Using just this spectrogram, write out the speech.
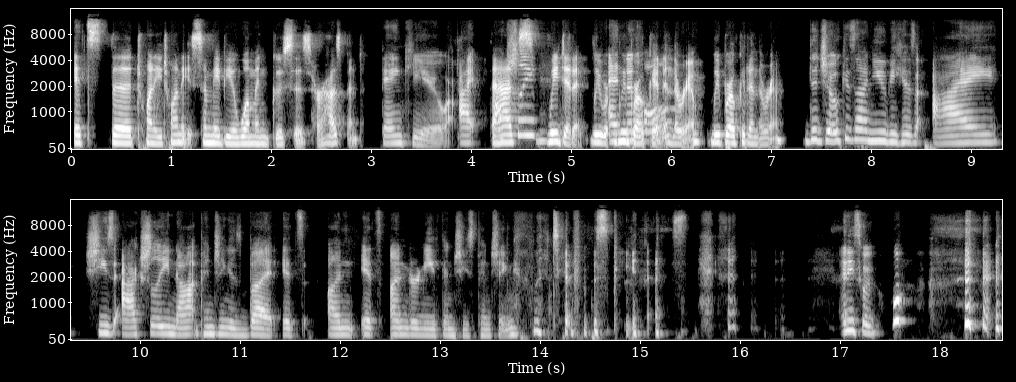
It's the 2020s, so maybe a woman gooses her husband. thank you. I That's actually we did it. We we broke it in the room. We broke it in the room. the joke is on you because I she's actually not pinching his butt. It's un it's underneath and she's pinching the tip of his penis. and he's going, "Whoop."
